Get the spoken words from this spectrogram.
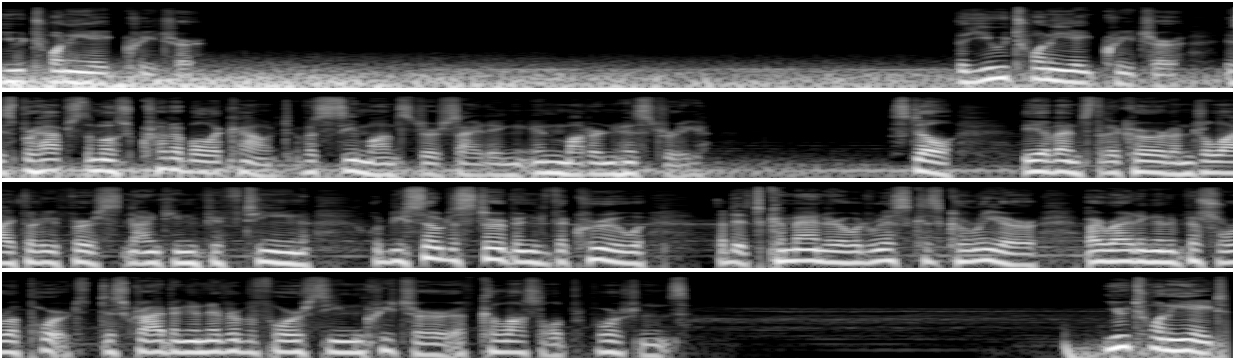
U 28 creature. The U 28 creature is perhaps the most credible account of a sea monster sighting in modern history. Still, the events that occurred on July 31, 1915, would be so disturbing to the crew that its commander would risk his career by writing an official report describing a never before seen creature of colossal proportions. U 28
